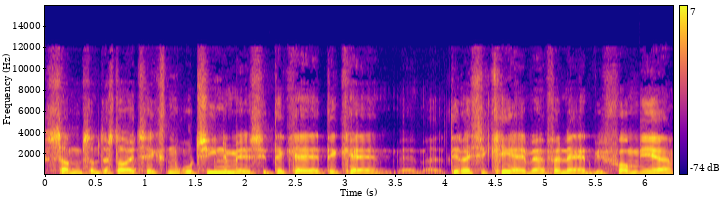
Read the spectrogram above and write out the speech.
som, som der står i teksten, rutinemæssigt, det, kan, det, kan, øh, det risikerer i hvert fald, at vi får mere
